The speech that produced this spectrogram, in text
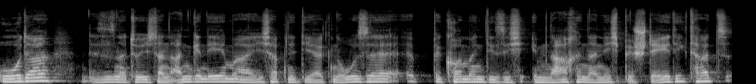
oder, das ist natürlich dann angenehmer, ich habe eine Diagnose äh, bekommen, die sich im Nachhinein nicht bestätigt hat.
